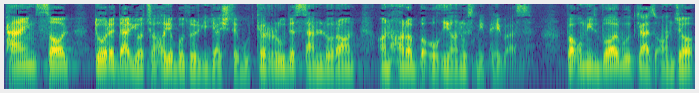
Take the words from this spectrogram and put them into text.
پنج سال دور دریاچه های بزرگی گشته بود که رود سن لوران آنها را به اقیانوس می پیوست و امیدوار بود که از آنجا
